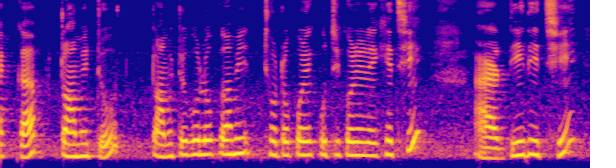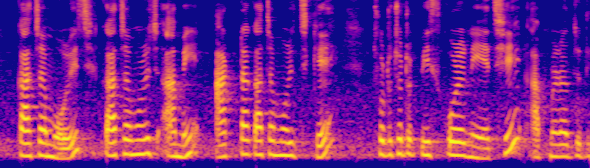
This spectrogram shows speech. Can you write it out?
এক কাপ টমেটো। টমেটোগুলোকে আমি ছোট করে কুচি করে রেখেছি। আর দিয়ে দিচ্ছি কাঁচামরিচ। কাঁচামরিচ আমি আটটা কাঁচামরিচকে ছোট ছোট পিস করে নিয়েছি। আপনারা যদি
